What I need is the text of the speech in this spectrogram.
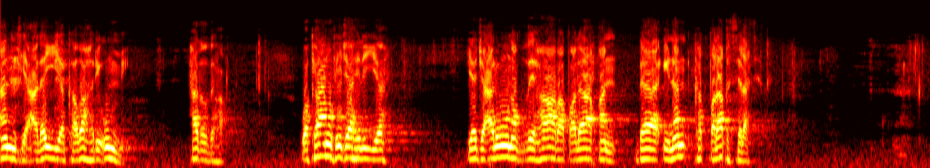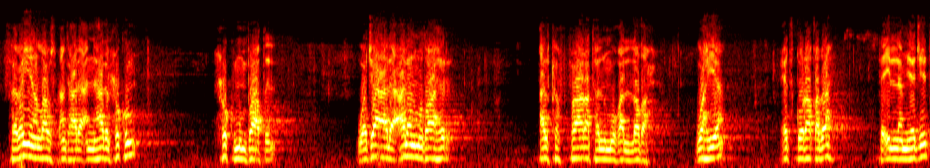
أنت علي كظهر أمي. هذا الظهار. وكانوا في الجاهلية يجعلون الظهار طلاقا بائنا كالطلاق الثلاث. فبين الله سبحانه وتعالى أن هذا الحكم حكم باطل وجعل على المظاهر الكفارة المغلظة وهي عتق رقبة فإن لم يجد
